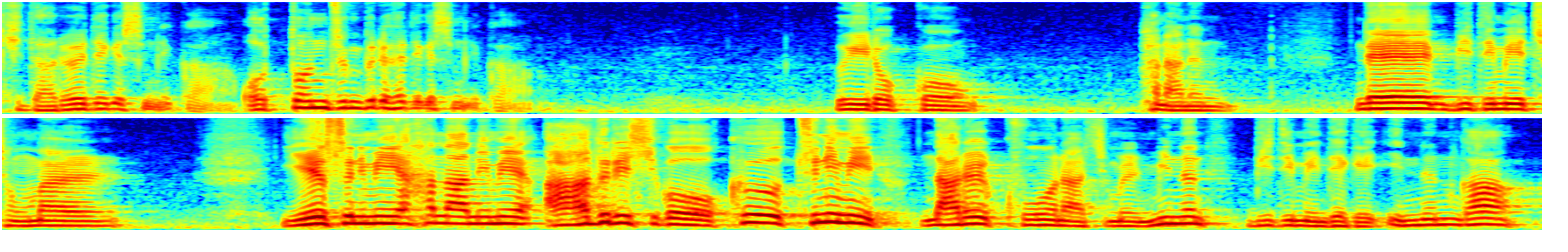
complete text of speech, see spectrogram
기다려야 되겠습니까? 어떤 준비를 해야 되겠습니까? 의롭고 하나는 내 믿음이 정말 예수님이 하나님의 아들이시고 그 주님이 나를 구원하심을 믿는 믿음이 내게 있는가?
